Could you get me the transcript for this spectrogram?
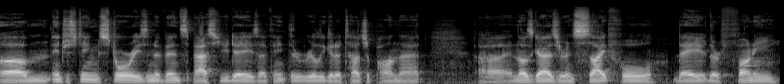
um, interesting stories and events the past few days. I think they're really going to touch upon that. Uh, and those guys are insightful. They they're funny,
